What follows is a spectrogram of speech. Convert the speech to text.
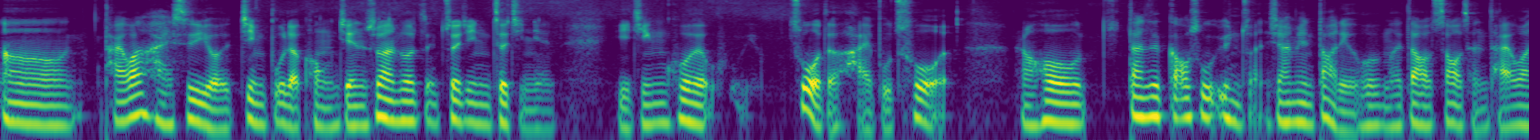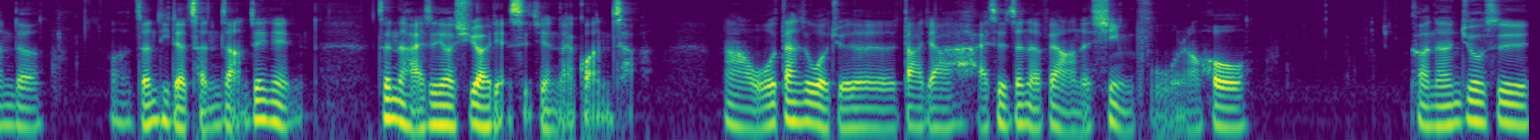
嗯，台湾还是有进步的空间。虽然说最近这几年已经会做的还不错了。然后，但是高速运转下面到底会不会到造成台湾的呃整体的成长？这点真的还是要需要一点时间来观察。那我，但是我觉得大家还是真的非常的幸福，然后可能就是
